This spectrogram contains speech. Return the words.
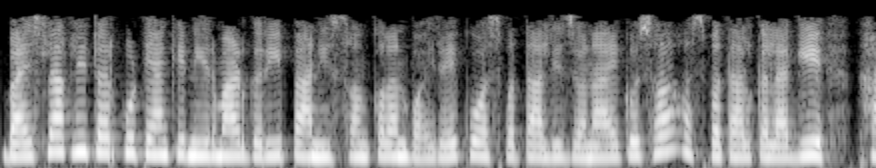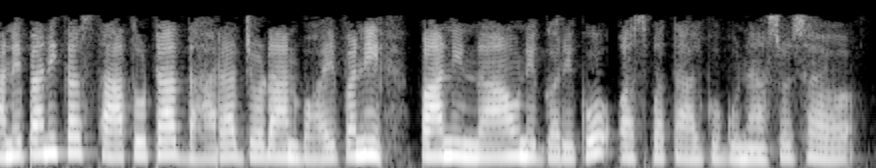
बाइस लाख लिटरको ट्याङ्की निर्माण गरी पानी संकलन भइरहेको अस्पतालले जनाएको छ। अस्पतालका लागि खानेपानीका सातवटा धारा जडान भए पनि पानी नआउने गरेको अस्पतालको गुनासो छ।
